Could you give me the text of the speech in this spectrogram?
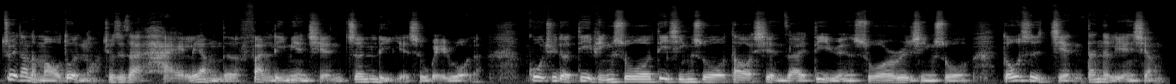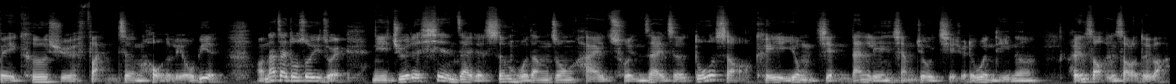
最大的矛盾呢，就是在海量的范例面前，真理也是微弱的。过去的地平说、地心说，到现在地缘说、日心说，都是简单的联想被科学反证后的流变。哦，那再多说一嘴，你觉得现在的生活当中还存在着多少可以用简单联想就解决的问题呢？很少很少了，对吧？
